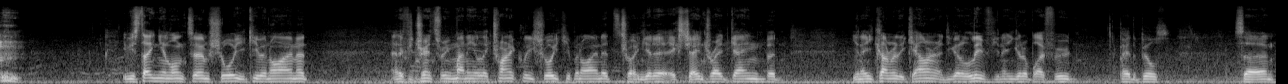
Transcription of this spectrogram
if you're staying here long term, sure, you keep an eye on it. And if you're transferring money electronically, sure, you keep an eye on it to try and get an exchange rate gain. But you know, you can't really count on it. You got to live. You know, you got to buy food, pay the bills. So um,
